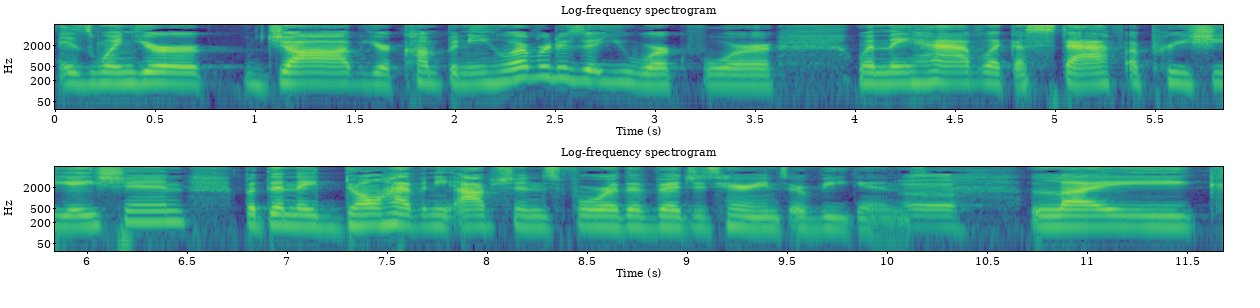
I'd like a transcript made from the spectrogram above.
is when your job, your company, whoever it is that you work for, when they have like a staff appreciation, but then they don't have any options for the vegetarians or vegans. Uh, like,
